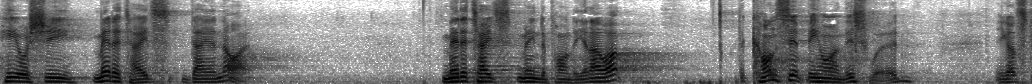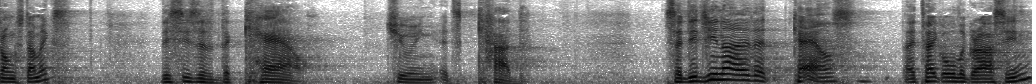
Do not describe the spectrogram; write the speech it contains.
he or she meditates day and night. Meditates mean to ponder. You know what? The concept behind this word, you got strong stomachs? This is of the cow chewing its cud. So, did you know that cows, they take all the grass in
